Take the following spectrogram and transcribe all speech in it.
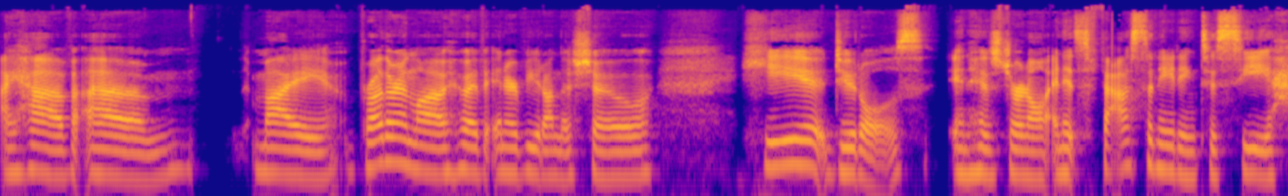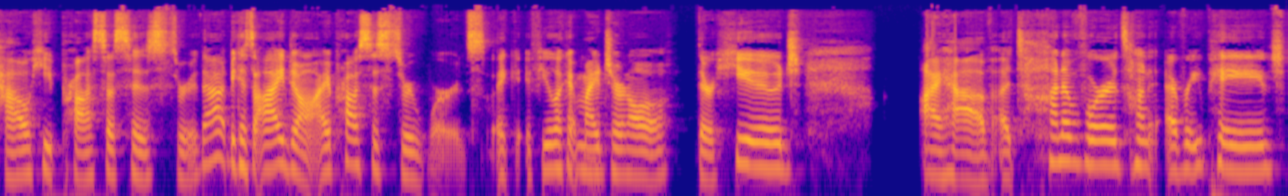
I have um, my brother in law, who I've interviewed on the show, he doodles in his journal and it's fascinating to see how he processes through that because I don't I process through words like if you look at my journal they're huge I have a ton of words on every page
